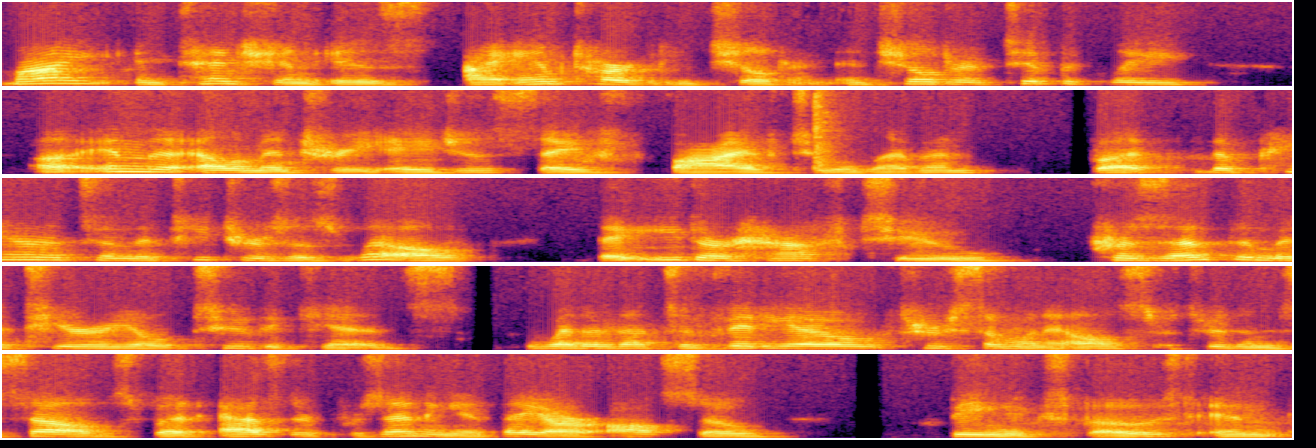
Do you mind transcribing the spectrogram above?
my intention is I am targeting children, and children typically uh, in the elementary ages, say five to 11, but the parents and the teachers as well, they either have to present the material to the kids, whether that's a video through someone else or through themselves, but as they're presenting it, they are also being exposed and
